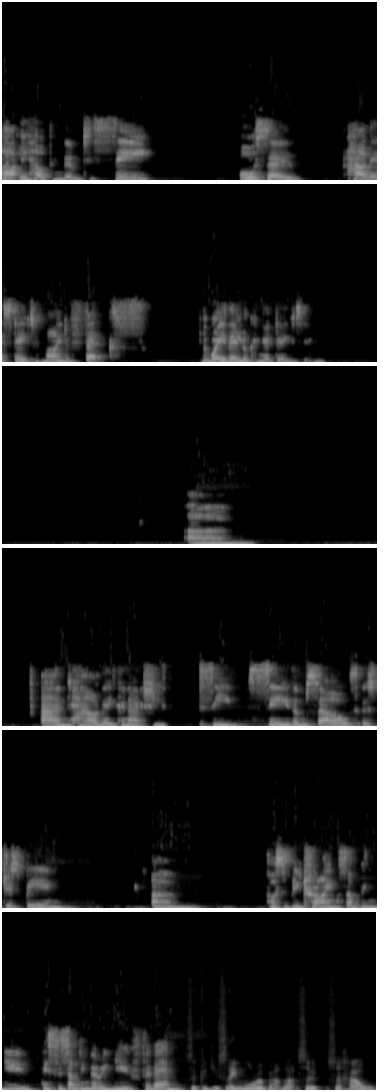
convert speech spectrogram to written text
partly helping them to see also how their state of mind affects the way they're looking at dating. Um, and how they can actually see see themselves as just being um, possibly trying something new. This is something very new for them. So could you say more about that? So so how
